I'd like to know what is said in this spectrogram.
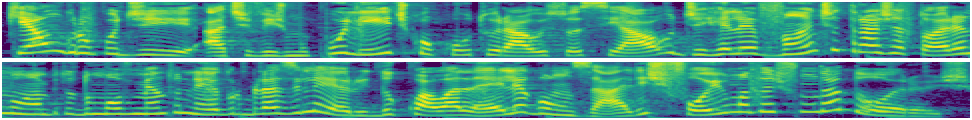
que é um grupo de ativismo político, cultural e social de relevante trajetória no âmbito do movimento negro brasileiro e do qual a Lélia Gonzalez foi uma das fundadoras.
